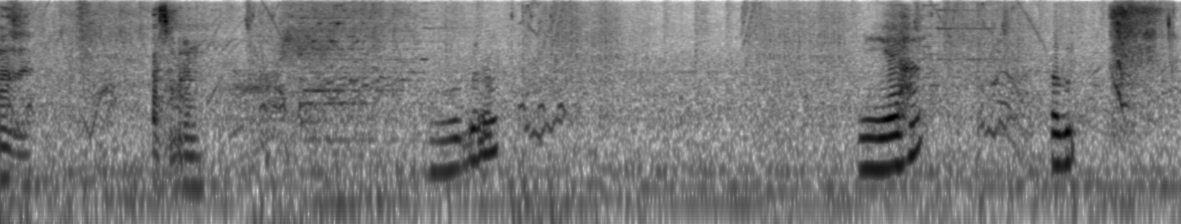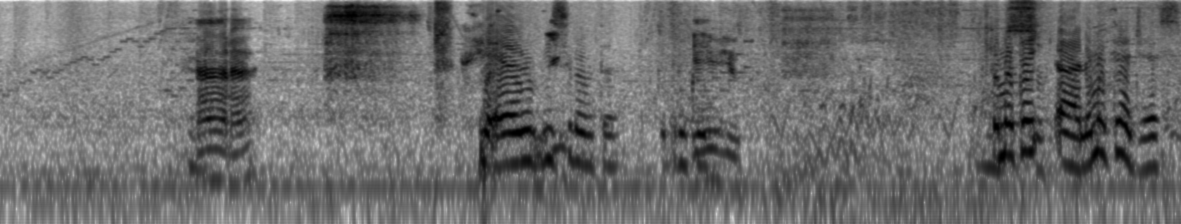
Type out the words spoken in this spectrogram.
Fazer. Passa, Bruno. Boa. Erra. Bagulho. Caraca, É, eu não vi isso não, tá? Tô tranquilo. viu. Eu matei... Ah, não matei a Jess.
